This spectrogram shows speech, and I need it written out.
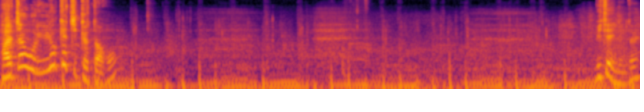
발자국이 이렇게 찍혔다고? 밑에 있는데?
